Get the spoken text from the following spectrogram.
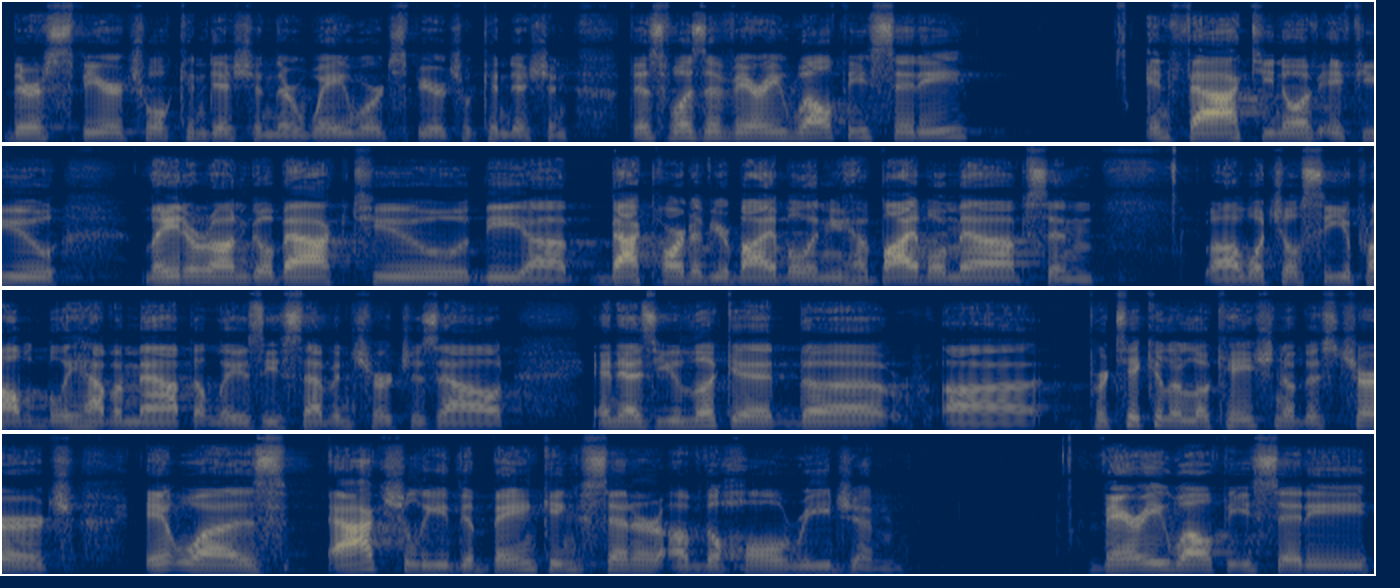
their spiritual condition, their wayward spiritual condition. This was a very wealthy city. In fact, you know, if, if you later on go back to the uh, back part of your Bible and you have Bible maps, and uh, what you'll see, you probably have a map that lays these seven churches out. And as you look at the uh, particular location of this church, it was actually the banking center of the whole region. Very wealthy city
